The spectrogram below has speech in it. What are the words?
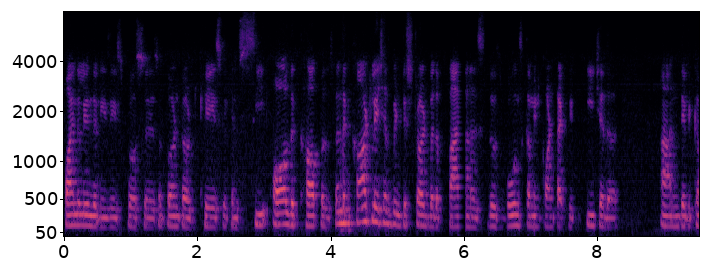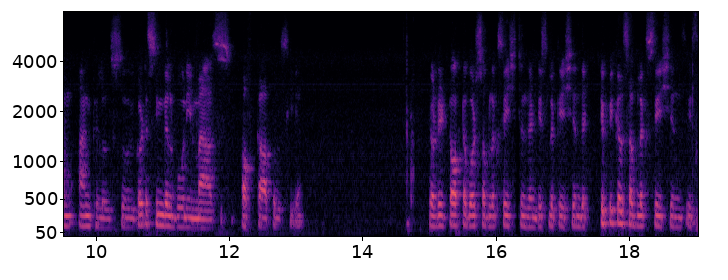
Finally, in the disease process, a burnt out case, we can see all the carpals. When the cartilage has been destroyed by the pannus, those bones come in contact with each other and they become ankylosed. So we've got a single bony mass of carpals here. We already talked about subluxations and dislocation. The typical subluxations is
